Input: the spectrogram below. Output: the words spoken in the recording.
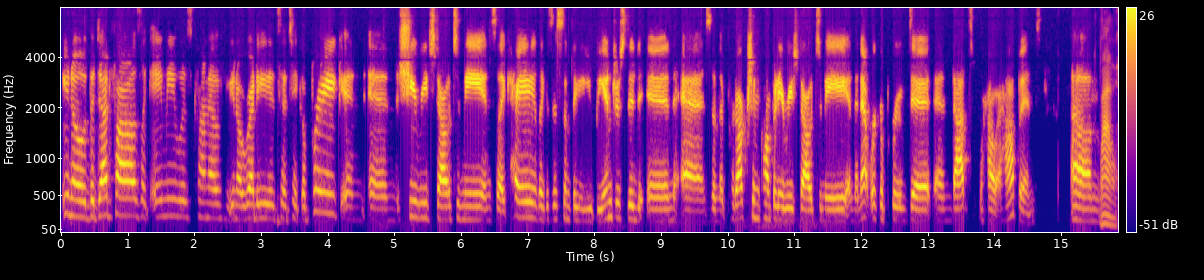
you know the dead files like amy was kind of you know ready to take a break and and she reached out to me and it's like hey like is this something you'd be interested in? And then the production company reached out to me and the network approved it and that's how it happened. Um wow.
